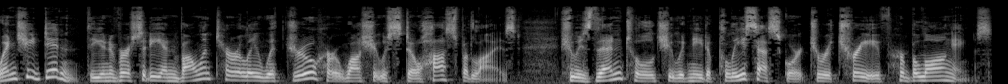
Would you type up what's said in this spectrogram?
When she didn't, the university involuntarily withdrew her while she was still hospitalized. She was then told she would need a police escort to retrieve her belongings.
